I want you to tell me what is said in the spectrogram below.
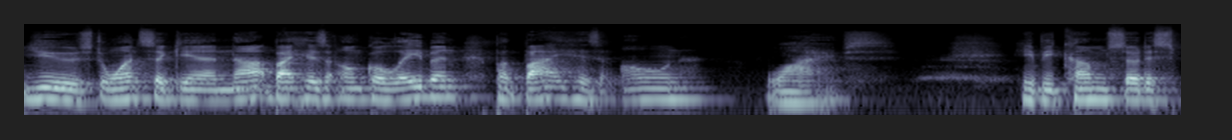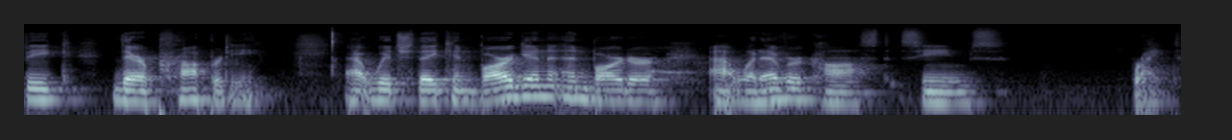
used once again, not by his uncle Laban, but by his own wives. He becomes, so to speak, their property at which they can bargain and barter at whatever cost seems right.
